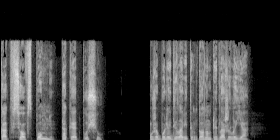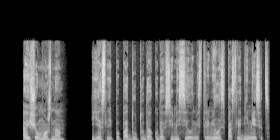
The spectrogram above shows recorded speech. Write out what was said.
как все вспомню, так и отпущу. Уже более деловитым тоном предложила я. А еще можно, если попаду туда, куда всеми силами стремилась в последний месяц.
